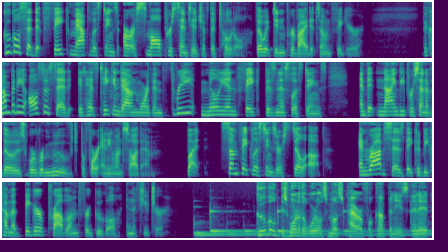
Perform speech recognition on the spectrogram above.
Google said that fake map listings are a small percentage of the total, though it didn't provide its own figure. The company also said it has taken down more than 3 million fake business listings and that 90% of those were removed before anyone saw them. But some fake listings are still up. And Rob says they could become a bigger problem for Google in the future. Google is one of the world's most powerful companies, and it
